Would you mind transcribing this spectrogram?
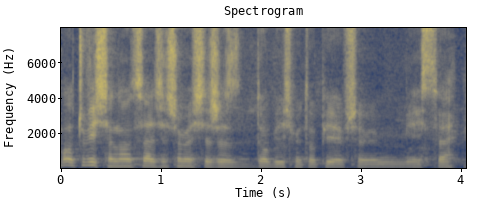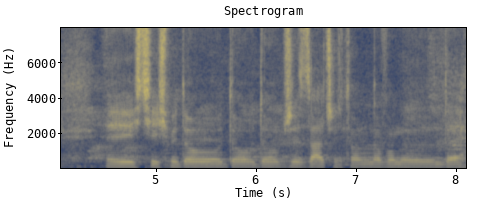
oczywiście, no cieszymy się, że zdobyliśmy to pierwsze miejsce. E, chcieliśmy do, do, dobrze zacząć tą nową rundę.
